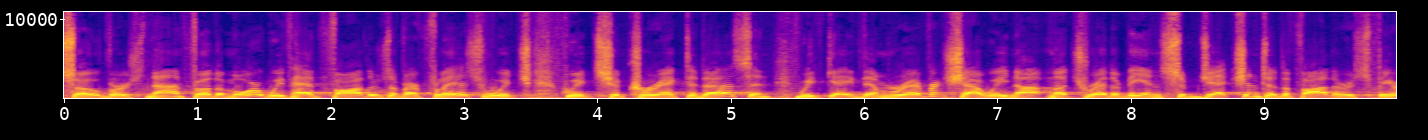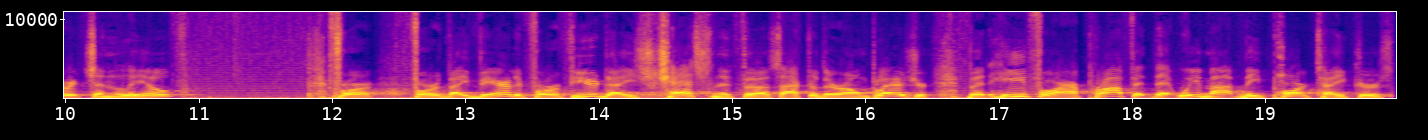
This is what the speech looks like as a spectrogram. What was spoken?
so, verse 9, furthermore, we've had fathers of our flesh which, which corrected us, and we've gave them reverence. Shall we not much rather be in subjection to the Father of spirits and live? For, for they verily for a few days chasteneth us after their own pleasure, but he for our profit that we might be partakers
